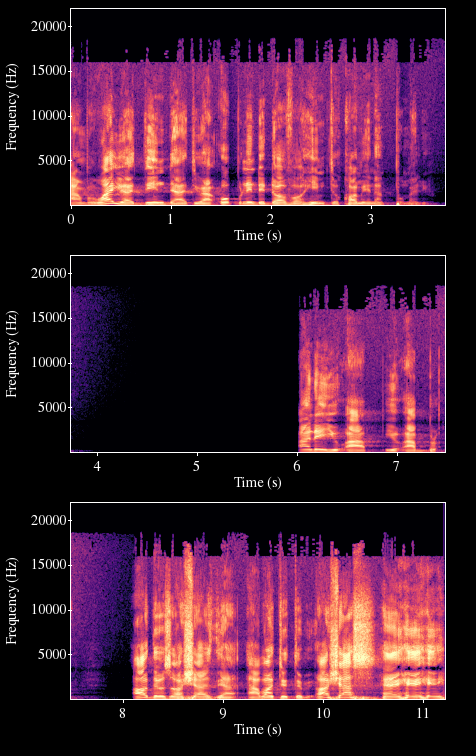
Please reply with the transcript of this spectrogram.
and while you are doing that, you are opening the door for him to come in and pummel you. And then you are, you are, all those ushers there, I want you to be, ushers, hey, hey, hey,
